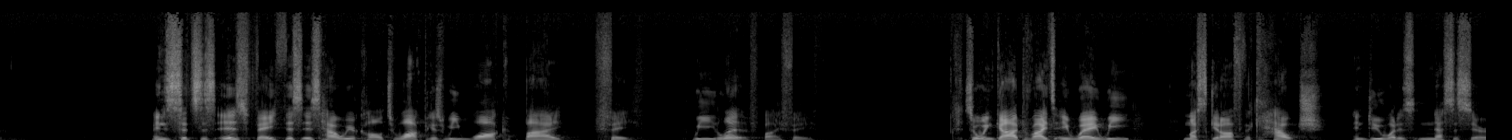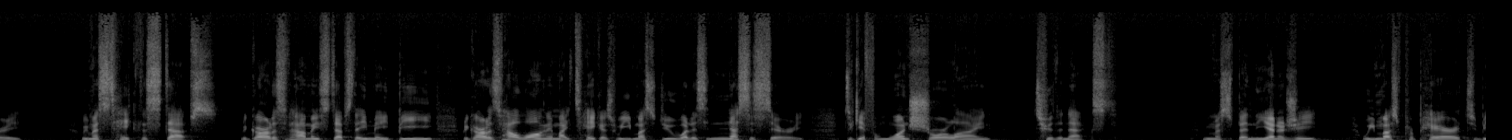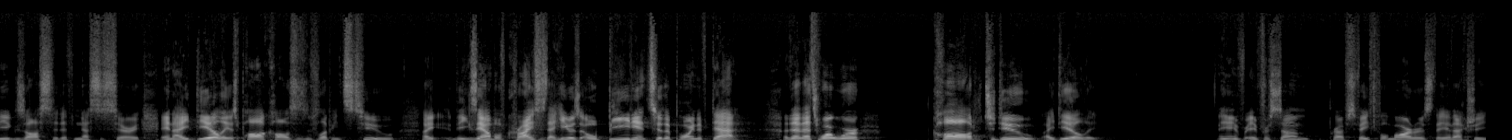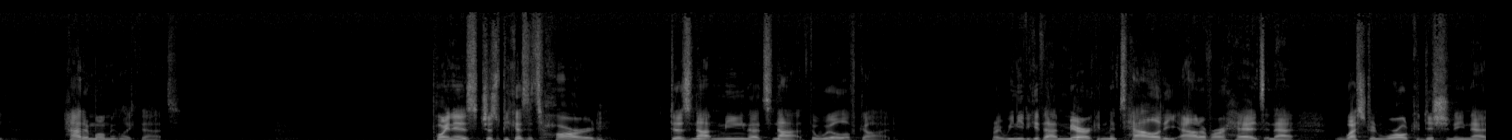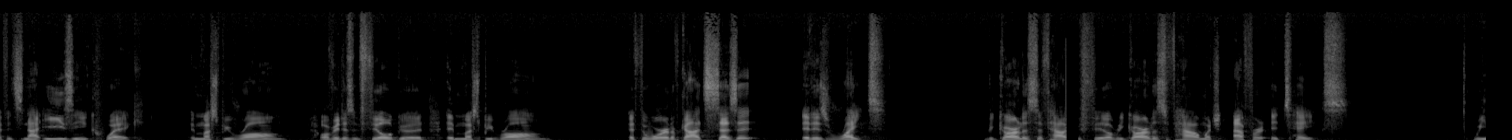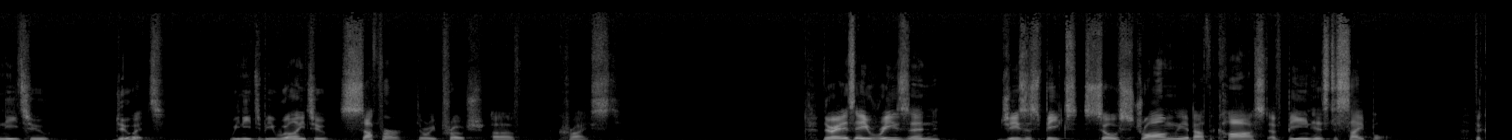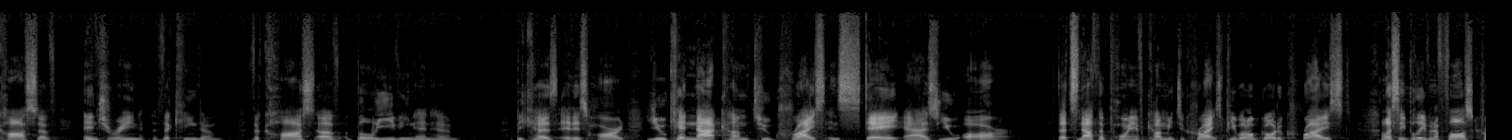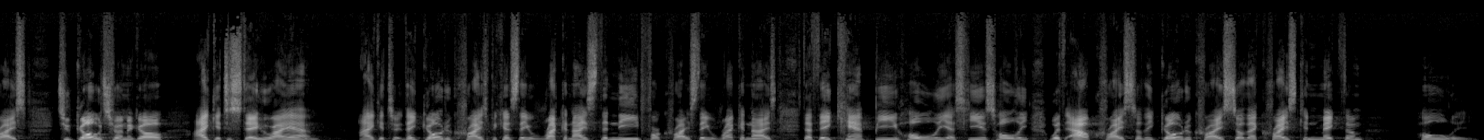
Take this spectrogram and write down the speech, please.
And since this is faith, this is how we are called to walk because we walk by faith. We live by faith. So when God provides a way, we must get off the couch and do what is necessary. We must take the steps, regardless of how many steps they may be, regardless of how long they might take us. We must do what is necessary to get from one shoreline to the next. We must spend the energy. We must prepare to be exhausted if necessary. And ideally, as Paul calls us in Philippians 2, like the example of Christ is that he was obedient to the point of death. That, that's what we're called to do, ideally. And and for some, perhaps faithful martyrs, they have actually had a moment like that. Point is, just because it's hard does not mean that's not the will of God. Right? We need to get that American mentality out of our heads and that Western world conditioning that if it's not easy and quick, it must be wrong. Or if it doesn't feel good, it must be wrong. If the Word of God says it, it is right, regardless of how you feel, regardless of how much effort it takes. We need to do it. We need to be willing to suffer the reproach of Christ. There is a reason Jesus speaks so strongly about the cost of being his disciple, the cost of entering the kingdom, the cost of believing in him, because it is hard. You cannot come to Christ and stay as you are. That's not the point of coming to Christ. People don't go to Christ unless they believe in a false Christ to go to him and go, I get to stay who I am. I get to, they go to Christ because they recognize the need for Christ. They recognize that they can't be holy as He is holy without Christ, so they go to Christ so that Christ can make them holy.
